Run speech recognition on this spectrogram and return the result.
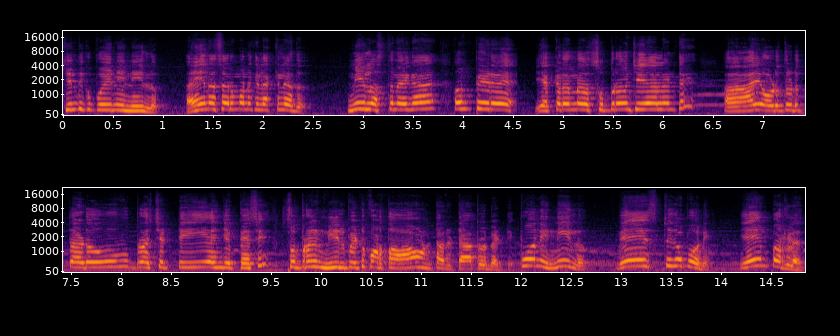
కిందికి పోయినాయి నీళ్ళు అయినా సరే మనకి లెక్కలేదు. నీళ్ళు వస్తున్నాయిగా పంపేయడమే. ఎక్కడన్నా శుభ్రం చేయాలంటే ఆయ ఒడతుడుతాడు బ్రష్ ఎట్టి అని చెప్పేసి శుభ్రంగా నీళ్ళు పెట్టి కొడతా ఉంటారు ట్యాప్లు పెట్టి. పోనీ నీళ్ళు వేస్ట్గా పోనీ. ఏం పర్లేదు.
